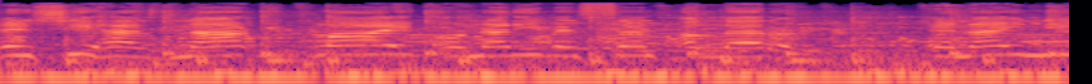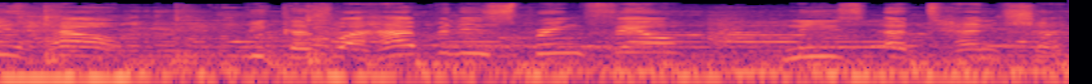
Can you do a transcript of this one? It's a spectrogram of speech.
And she has not replied or not even sent a letter. And I need help because what happened in Springfield needs attention.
